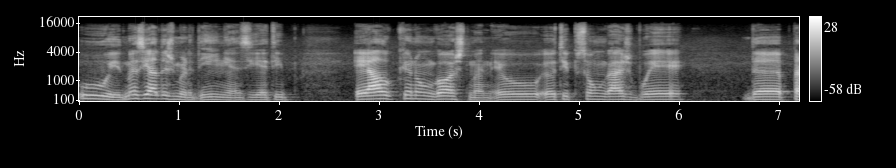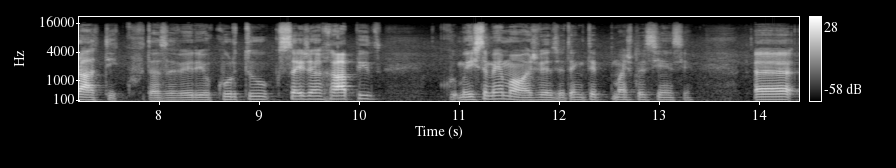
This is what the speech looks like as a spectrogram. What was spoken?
ui, demasiadas merdinhas e é tipo é algo que eu não gosto, mano. Eu, eu tipo sou um gajo bué da prático, estás a ver? Eu curto que seja rápido mas isto também é mau às vezes, eu tenho que ter mais paciência. Uh,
